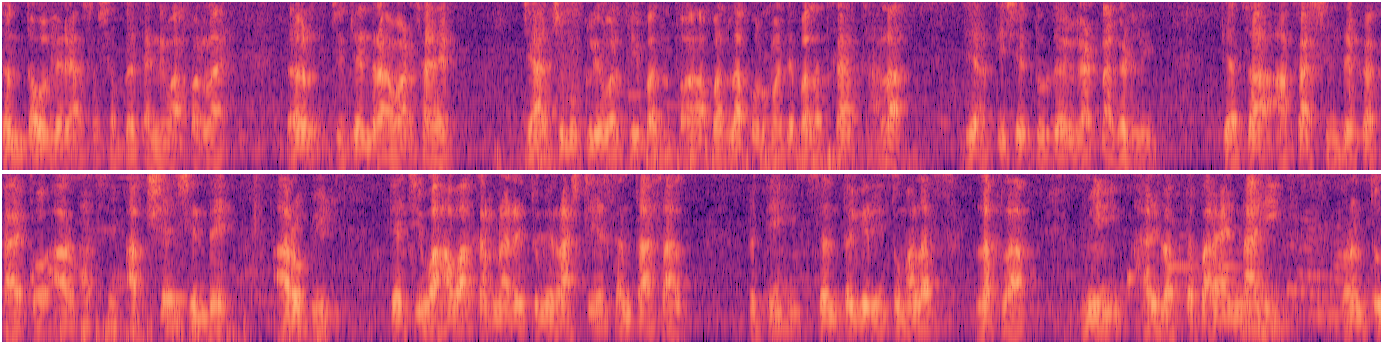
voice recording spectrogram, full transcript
संत वगैरे असा शब्द त्यांनी वापरला आहे तर जितेंद्र आव्हाड साहेब ज्या चिमुकलीवरती बद बदलापूरमध्ये बलात्कार झाला जी अतिशय दुर्दैवी घटना घडली त्याचा आकाश शिंदे का काय तो आरोप अक्षय. शिंदे आरोपी त्याची वाहवा करणारे तुम्ही राष्ट्रीय संत असाल तर ती संतगिरी तुम्हालाच लखला. मी हरिभक्तपरायण नाही परंतु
